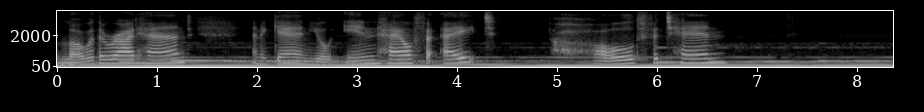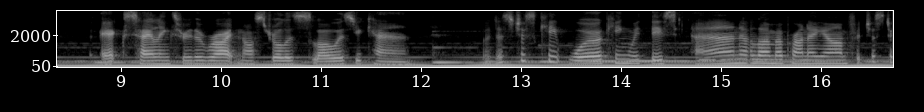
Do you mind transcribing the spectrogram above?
lower the right hand and again, you'll inhale for eight, hold for 10, exhaling through the right nostril as slow as you can. Let's just keep working with this Anuloma Pranayam for just a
